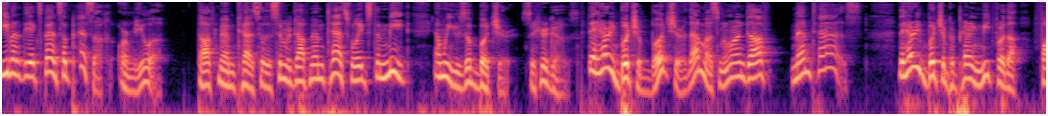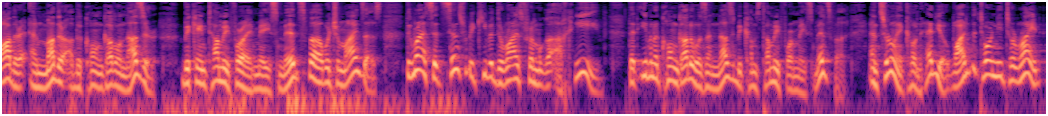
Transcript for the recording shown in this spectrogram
even at the expense of Pesach or Milah. Daf Mem Tes. So the Siman Daf Mem Tes relates to meat, and we use a butcher. So here goes. The hairy butcher butcher, that must mean we're on Daf Mem Tes. The hairy butcher preparing meat for the father and mother of the Kohen Gadol Nazir, who became Tamei for a Meis Mitzvah, which reminds us, the Gemara said, since Rabbi Kiva derives from La'achiv, that even a Kohen Gadol was a Nazir becomes Tamei for a Meis Mitzvah, and certainly a Kohen Hedyot, why did the Torah need to write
